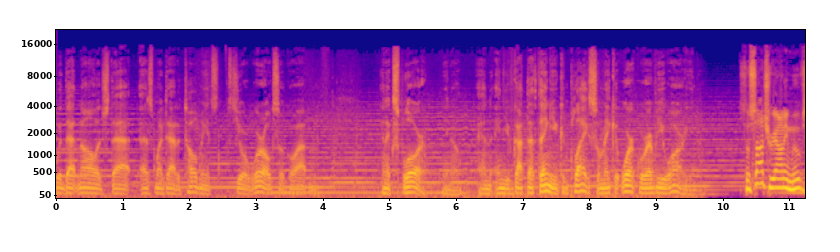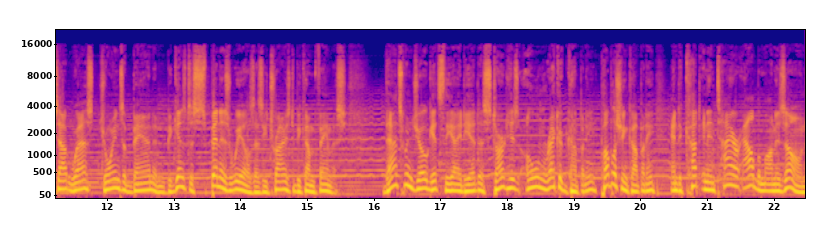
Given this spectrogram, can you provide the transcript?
with that knowledge that, as my dad had told me, it's, it's your world, so go out and and explore, you know, and and you've got that thing you can play, so make it work wherever you are, you know. So Satriani moves out west, joins a band, and begins to spin his wheels as he tries to become famous. That's when Joe gets the idea to start his own record company, publishing company, and to cut an entire album on his own,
